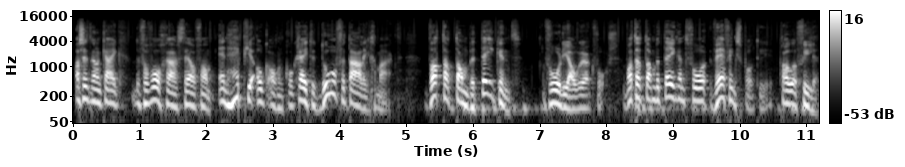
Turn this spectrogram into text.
Als ik dan kijk, de vervolgvraag stel van, en heb je ook al een concrete doorvertaling gemaakt? Wat dat dan betekent voor jouw workforce? Wat dat dan betekent voor wervingsprofielen?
